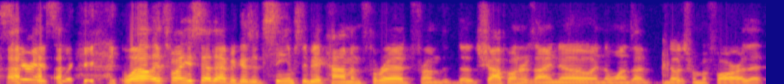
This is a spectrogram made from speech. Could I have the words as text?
Seriously. Well, it's funny you said that because it seems to be a common thread from the, the, shop owners I know and the ones I've noticed from afar that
